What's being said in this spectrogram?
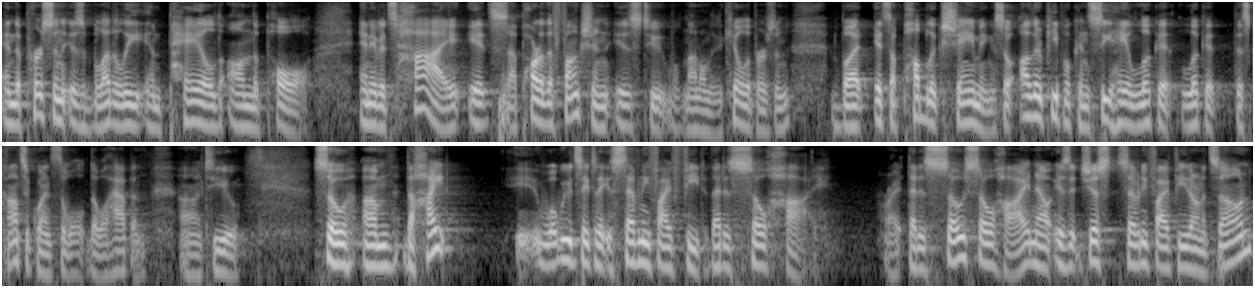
and the person is bloodily impaled on the pole. And if it's high, it's part of the function is to well, not only to kill the person, but it's a public shaming, so other people can see, hey, look at look at this consequence that will that will happen uh, to you. So um, the height, what we would say today, is 75 feet. That is so high, right? That is so so high. Now, is it just 75 feet on its own?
